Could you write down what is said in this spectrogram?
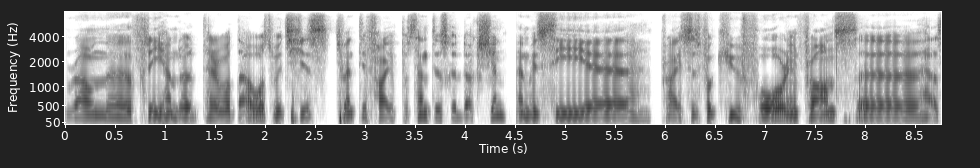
around uh, 300 terawatt hours, which is 25% reduction. And we see uh, prices for Q4 in France uh, has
